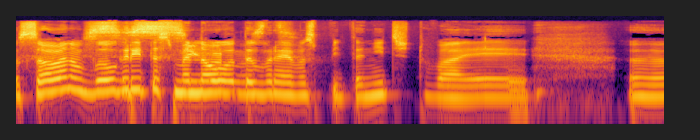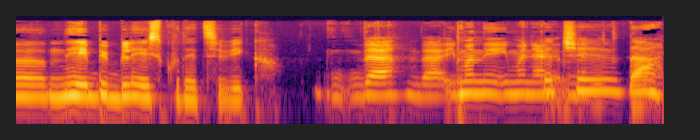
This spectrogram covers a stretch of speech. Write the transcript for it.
Особено българите сме много добре възпитани, че това е а, не е библейско, дете се вика. Да, да, има, има някакъв... Така че, да.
